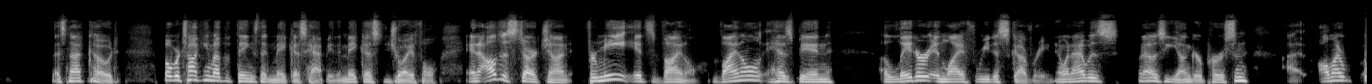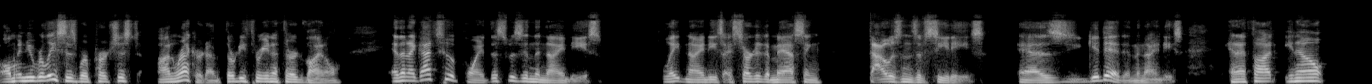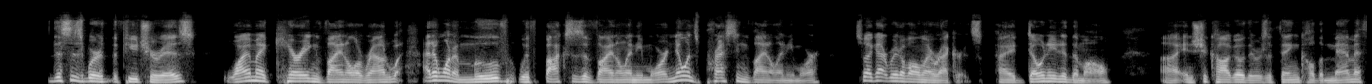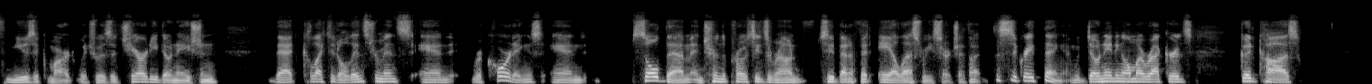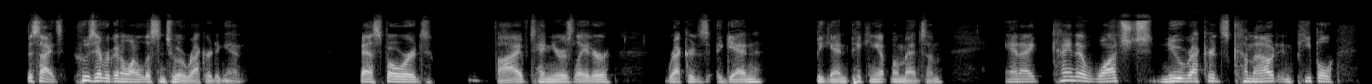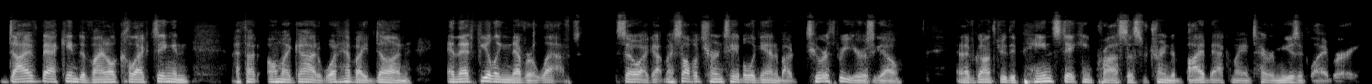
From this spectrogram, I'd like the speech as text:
That's not code, but we're talking about the things that make us happy, that make us joyful. And I'll just start, Jon. For me, it's vinyl. Vinyl has been a later in life rediscovery. Now, when I was, when I was a younger person, I, all my, all my new releases were purchased on record on 33 and a third vinyl. And then I got to a point, this was in the nineties, late nineties. I started amassing thousands of CDs as you did in the nineties. And I thought, you know, this is where the future is. Why am I carrying vinyl around? I don't want to move with boxes of vinyl anymore. No one's pressing vinyl anymore. So I got rid of all my records. I donated them all. Uh, in Chicago, there was a thing called the Mammoth Music Mart, which was a charity donation that collected old instruments and recordings and sold them and turned the proceeds around to benefit ALS research. I thought this is a great thing. I'm donating all my records, good cause. Besides, who's ever going to want to listen to a record again? Fast forward five, ten years later, records again began picking up momentum. And I kind of watched new records come out and people dive back into vinyl collecting. And I thought, oh my God, what have I done? And that feeling never left. So I got myself a turntable again about two or three years ago. And I've gone through the painstaking process of trying to buy back my entire music library.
